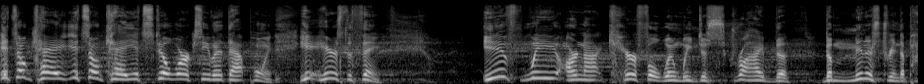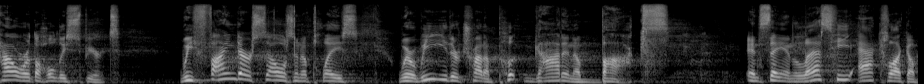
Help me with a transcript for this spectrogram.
It's okay, it's okay, it still works even at that point. Here's the thing if we are not careful when we describe the, the ministry and the power of the Holy Spirit, we find ourselves in a place where we either try to put God in a box and say, unless he acts like a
